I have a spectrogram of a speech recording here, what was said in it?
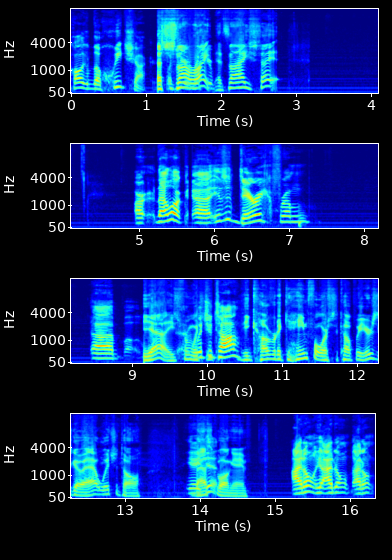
Calling him the wheat shockers. That's just your- not right. your- That's not how you say it. Are, now look, uh, isn't Derek from? Uh, Yeah, he's from Wichi- Wichita? He covered a game for us a couple years ago at Wichita. Yeah, he did. basketball game. I don't. I don't. I don't.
